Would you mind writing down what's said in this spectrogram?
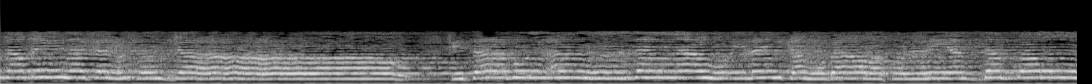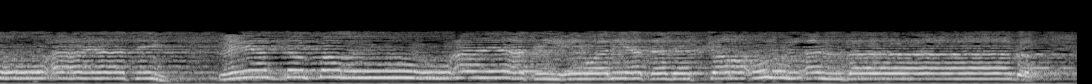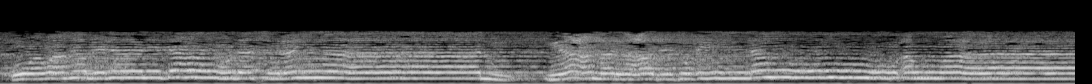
المتقين كالفجار. كتاب أنزلناه إليك مبارك ليدبروا آياته ليدبروا آياته وليتذكر أولو الألباب. ووهبنا لداود سليمان نعم العبد إنه أواب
